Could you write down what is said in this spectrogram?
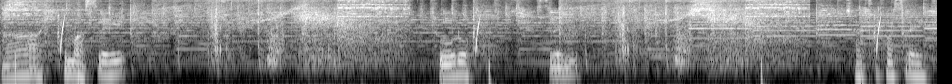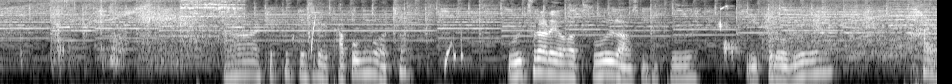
아, 히코마 쓰레기. 조로 쓰레기. 자, 초파 쓰레기. 아, 캡틴 코 쓰레기 다 뽑은 것 같죠? ultra rare가 둘 나왔습니다. 둘. 니코로빈, 카야.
